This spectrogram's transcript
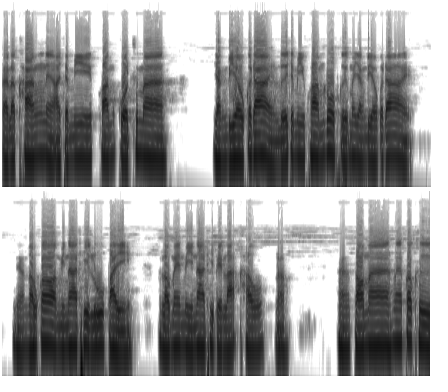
แต่ละครั้งเนี่ยอาจจะมีความโกรธขึ้นมาอย่างเดียวก็ได้ หรือจะมีความโลภเกิดมาอย่างเดียวก็ได้เนี่ยเราก็มีหน้าที่รู้ไป เราไม่มีหน้าที่ไปละเขาเนาะต่อมาก็คือ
